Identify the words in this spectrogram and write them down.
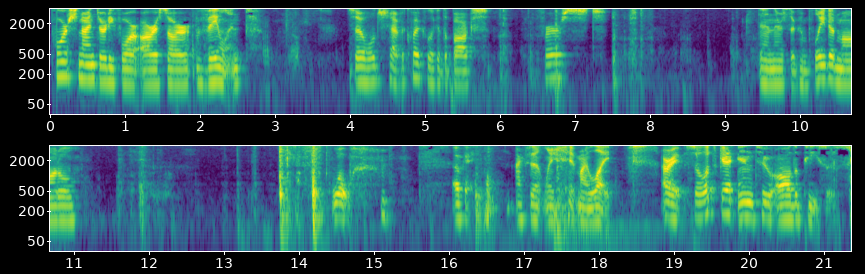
Porsche 934 RSR Vaillant. So we'll just have a quick look at the box first. Then there's the completed model. Whoa. okay, accidentally hit my light. All right, so let's get into all the pieces.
